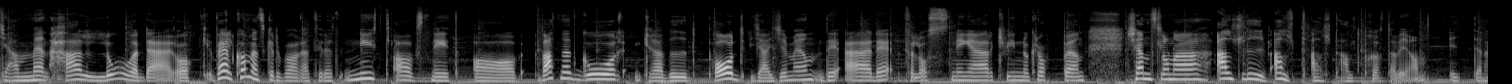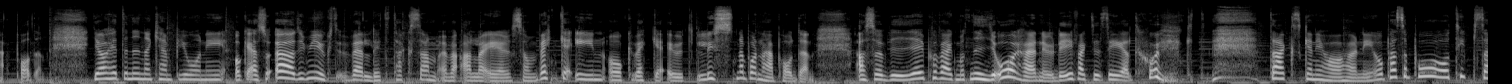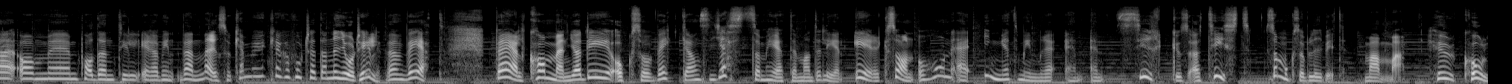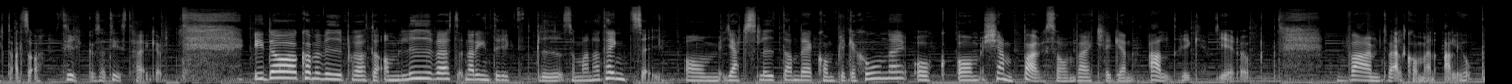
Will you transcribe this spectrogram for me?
Ja men hallå där och välkommen ska du vara till ett nytt avsnitt av Vattnet går gravidpodd. Jajamän, det är det. Förlossningar, kvinnokroppen, känslorna, allt liv, allt, allt, allt pratar vi om i den här podden. Jag heter Nina Campioni och är så ödmjukt väldigt tacksam över alla er som vecka in och vecka ut lyssnar på den här podden. Alltså vi är på väg mot nio år här nu, det är faktiskt helt sjukt. Tack ska ni ha hörni och passa på att tipsa om eh, podden till era vänner så kan vi kanske fortsätta nio år till, vem vet? Välkommen! Ja, det är också veckans gäst som heter Madeleine Eriksson och hon är inget mindre än en cirkusartist som också blivit mamma. Hur coolt alltså? Cirkusartist, herregud. Idag kommer vi prata om livet när det inte riktigt blir som man har tänkt sig. Om hjärtslitande komplikationer och om kämpar som verkligen aldrig ger upp. Varmt välkommen allihop.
